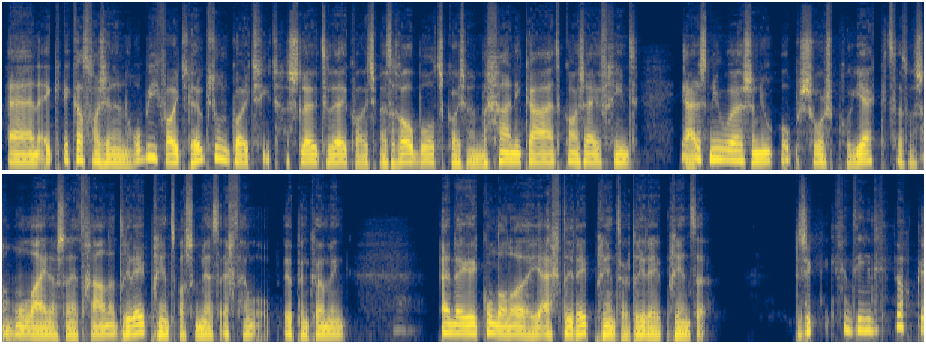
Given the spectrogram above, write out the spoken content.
En ik, ik had gewoon zin in een hobby, ik wou iets leuks doen, ik wou iets, iets gaan sleutelen, ik wou iets met robots, ik wou iets met mechanica. Toen kwam zei een vriend, ja, dat is nieuw, eh, zo'n nieuw open source project. Dat was dan online, als ze net gaan. 3D-print was hem net echt helemaal up and coming. En eh, je kon dan eh, je eigen 3D-printer 3D printen. Dus ik, die, oké,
